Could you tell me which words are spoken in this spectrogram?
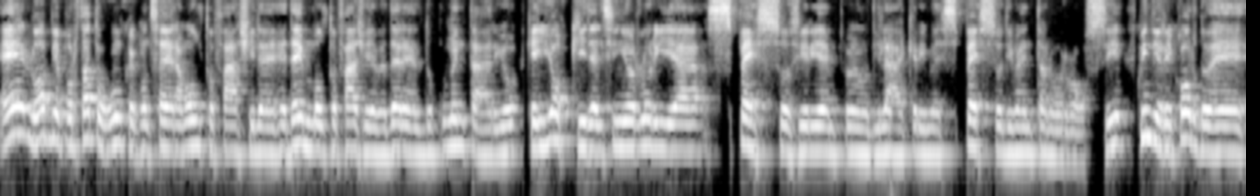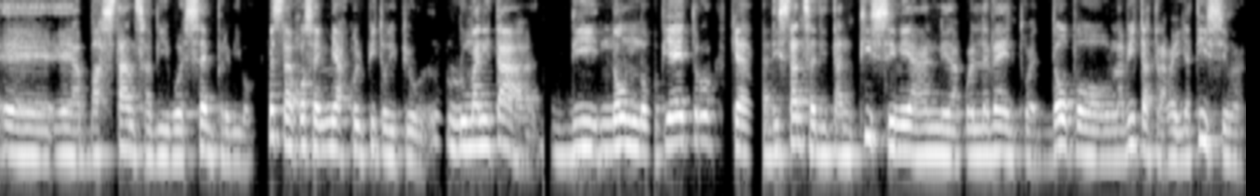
e lo abbia portato comunque con sé era molto facile ed è molto facile vedere nel documentario che gli occhi del signor Loria spesso si riempiono di lacrime, spesso diventano rossi, quindi il ricordo è, è, è abbastanza vivo, è sempre vivo. Questa è la cosa che mi ha colpito di più, l'umanità di nonno Pietro che a distanza di tantissimi anni da quell'evento e dopo una vita travagliatissima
